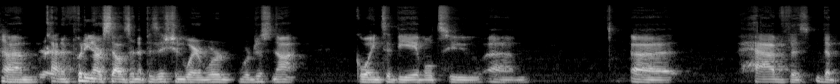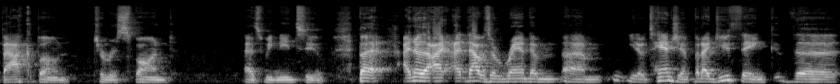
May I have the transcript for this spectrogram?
um, right. kind of putting ourselves in a position where we're we're just not going to be able to um, uh, have the the backbone to respond as we need to. But I know that I, I that was a random um, you know tangent, but I do think the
